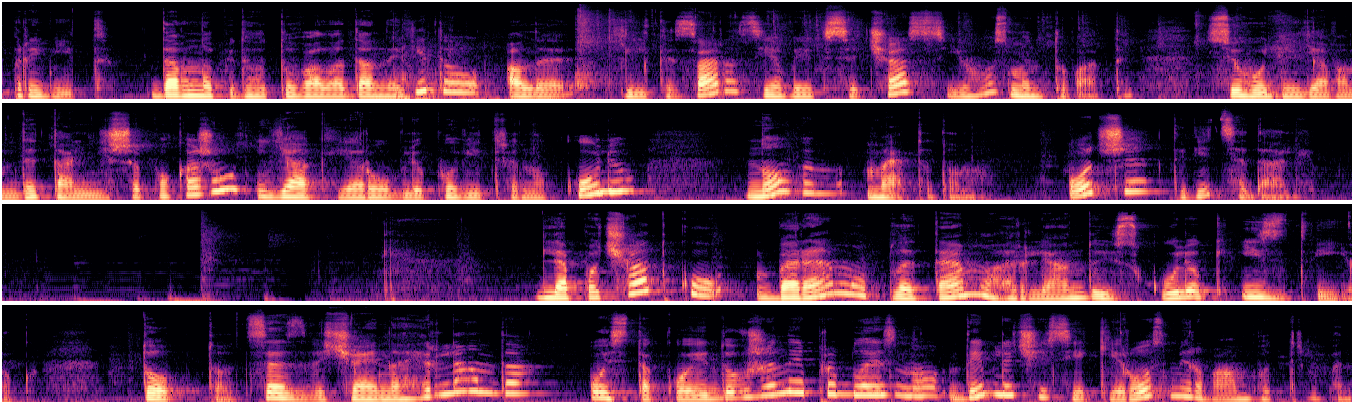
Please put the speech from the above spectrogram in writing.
привіт! Давно підготувала дане відео, але тільки зараз з'явився час його змонтувати. Сьогодні я вам детальніше покажу, як я роблю повітряну кулю новим методом. Отже, дивіться далі. Для початку беремо плетемо гірлянду із кульок із двійок. Тобто це звичайна гірлянда ось такої довжини приблизно, дивлячись, який розмір вам потрібен.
